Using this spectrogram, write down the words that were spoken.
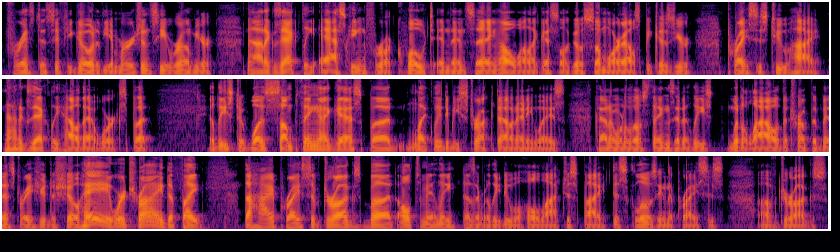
for instance, if you go to the emergency room, you're not exactly asking for a quote and then saying, oh, well, I guess I'll go somewhere else because your price is too high. Not exactly how that works, but at least it was something, I guess, but likely to be struck down anyways. Kind of one of those things that at least would allow the Trump administration to show, hey, we're trying to fight the high price of drugs, but ultimately doesn't really do a whole lot just by disclosing the prices of drugs.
